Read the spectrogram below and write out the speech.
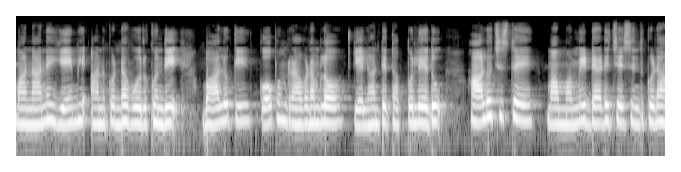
మా నాన్న ఏమీ అనకుండా ఊరుకుంది. బాలుకి కోపం రావడంలో ఎలాంటి తప్పు లేదు. ఆలోచిస్తే మా మమ్మీ డాడీ చేసింది కూడా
